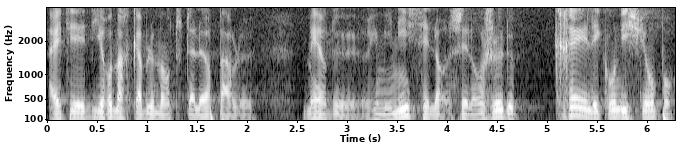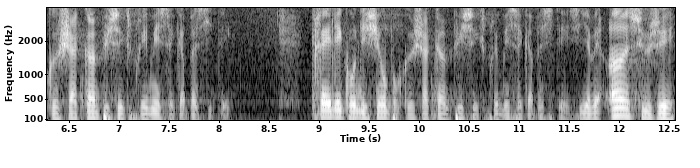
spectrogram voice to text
a été dit remarquablement tout à l'heure par le maire de Rimini, c'est l'enjeu de créer les conditions pour que chacun puisse exprimer ses capacités créer les conditions pour que chacun puisse exprimer ses capacités. S'il y avait un sujet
